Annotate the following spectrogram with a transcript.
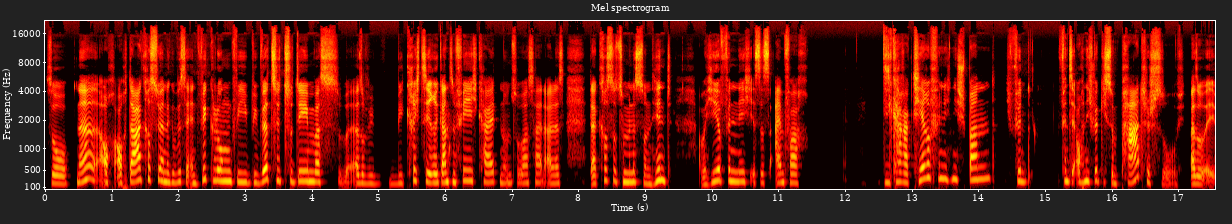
So, ne? Auch auch da kriegst du ja 'ne gewisse Entwicklung. Wie wie wird sie zu dem, was also, wie wie kriegt sie ihre ganzen Fähigkeiten und so was halt alles. Da kriegst du zumindest so 'n Hint. Aber hier finde ich, ist es einfach die Charaktere finde ich nicht spannend. Ich finde finde sie auch nicht wirklich sympathisch so. Also, äh,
